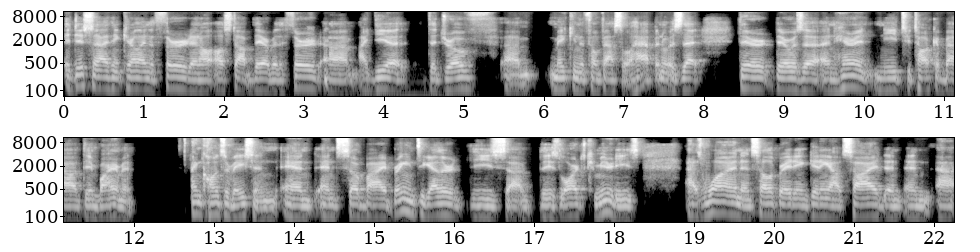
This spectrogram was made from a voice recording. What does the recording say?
additionally, I think Caroline, the third, and I'll, I'll stop there, but the third um, idea that drove um, making the film festival happen was that there there was an inherent need to talk about the environment and conservation. And and so by bringing together these uh, these large communities as one and celebrating getting outside and, and uh,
